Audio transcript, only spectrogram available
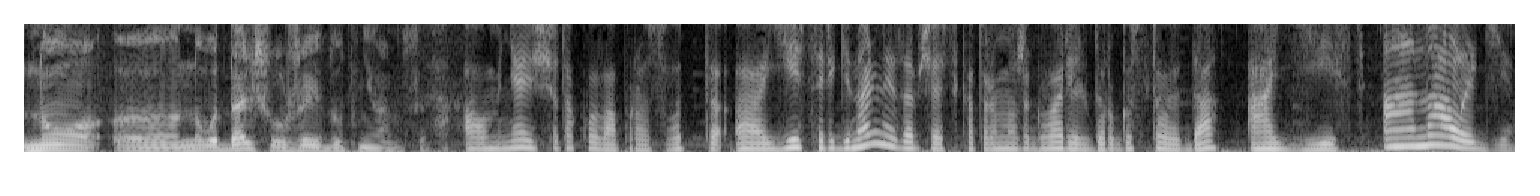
но, э, но вот дальше уже идут нюансы. А у меня еще такой вопрос. Вот э, есть оригинальные запчасти, которые мы уже говорили, дорого стоят, да? А есть аналоги.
